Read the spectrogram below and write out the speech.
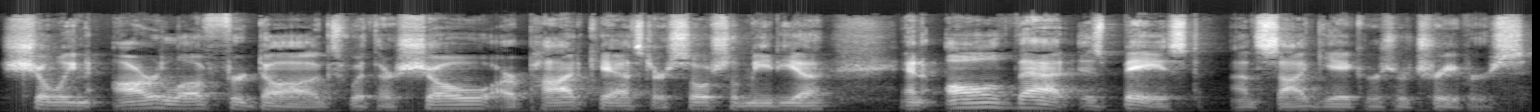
showing our love for dogs with our show, our podcast, our social media, and all that is based on Soggy Acres Retrievers.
